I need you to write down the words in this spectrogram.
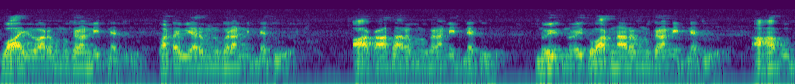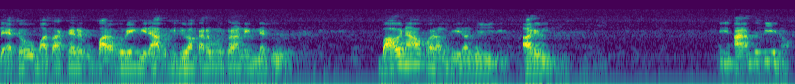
වායෝ අරමුණු කරන්නෙත් නැතුව පඨවි අරමුණු කරන්නෙත් නැතුව ආකාස අරමුණු කරන්නේත් නැතුව නොයෙක් නොයෙක් වර්ණ අරමුණු කරන්නේත් නැතුව අහපු දැකපු මතක් කරපු පරපුරෙන් ගිනාපු කිසිවක් අරමුණු කරන්නේත් නැතුව. භාවනාව කරන්න තියලා මේ විදිහේ අර විදිහේ මේ ආනන්ද තියෙනවා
